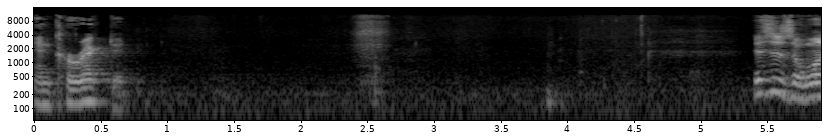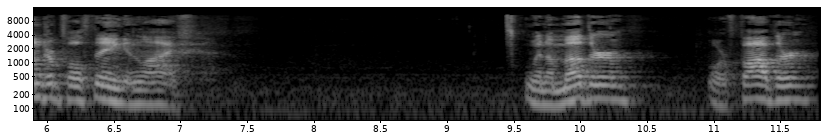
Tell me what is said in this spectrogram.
and correct it. This is a wonderful thing in life. When a mother or father,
